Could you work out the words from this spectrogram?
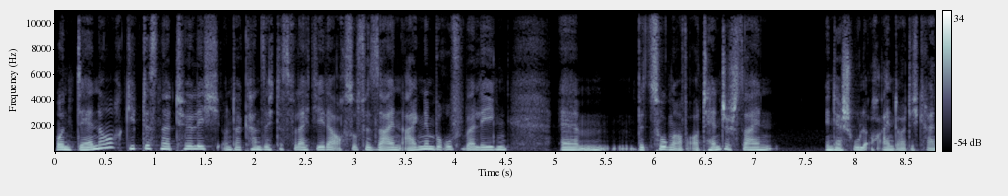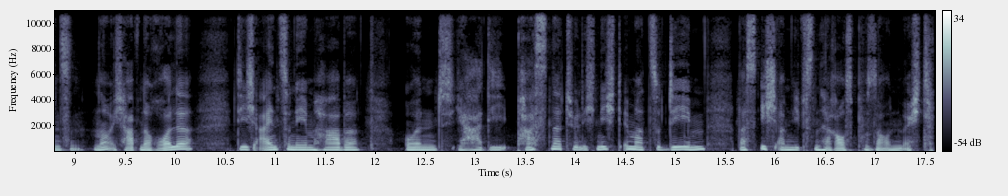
Und dennoch gibt es natürlich, und da kann sich das vielleicht jeder auch so für seinen eigenen Beruf überlegen, ähm, bezogen auf authentisch sein, in der Schule auch eindeutig Grenzen. Ne? Ich habe eine Rolle, die ich einzunehmen habe und ja, die passt natürlich nicht immer zu dem, was ich am liebsten herausposaunen möchte.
